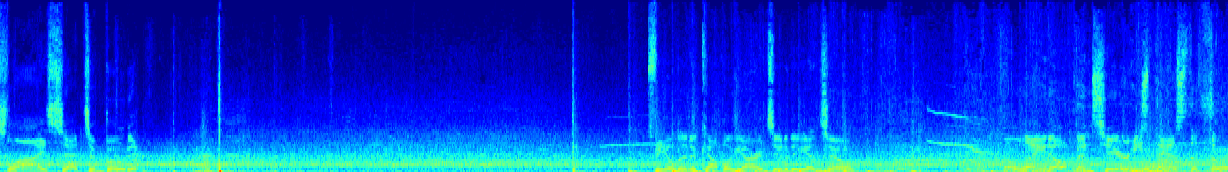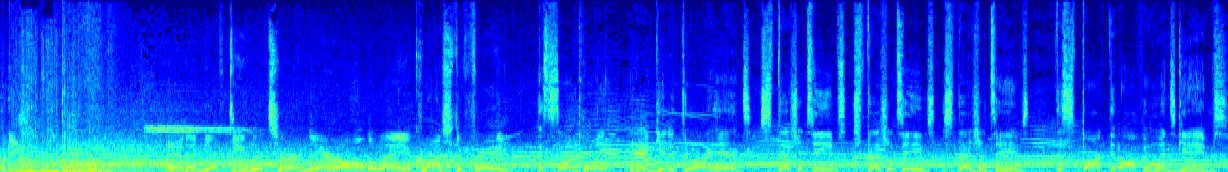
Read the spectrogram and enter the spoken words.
Slye set to boot it. Fielded a couple yards into the end zone. The lane opens here. He's past the 30. And a nifty return there all the way across the 40. At some point, we're going to get it through our heads. Special teams, special teams, special teams. The spark that often wins games.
